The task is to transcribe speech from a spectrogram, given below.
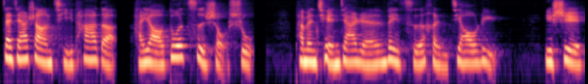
再加上其他的还要多次手术，他们全家人为此很焦虑。于是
